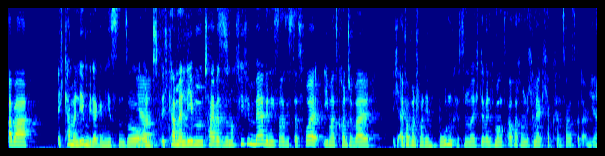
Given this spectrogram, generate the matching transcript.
aber ich kann mein Leben wieder genießen, so. Ja. Und ich kann mein Leben teilweise so noch viel, viel mehr genießen, als ich das vorher jemals konnte, weil ich einfach manchmal den Boden küssen möchte, wenn ich morgens aufwache und ich merke, ich habe keinen Zwangsgedanken, Ja.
